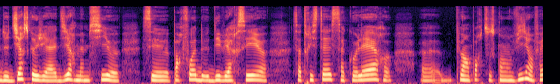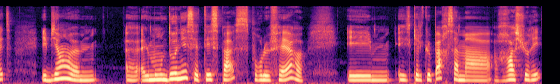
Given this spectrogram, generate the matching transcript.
de dire ce que j'ai à dire, même si euh, c'est parfois de déverser euh, sa tristesse, sa colère, euh, peu importe ce qu'on vit en fait, eh bien, elles m'ont donné cet espace pour le faire. Et, quelque part, ça m'a rassurée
